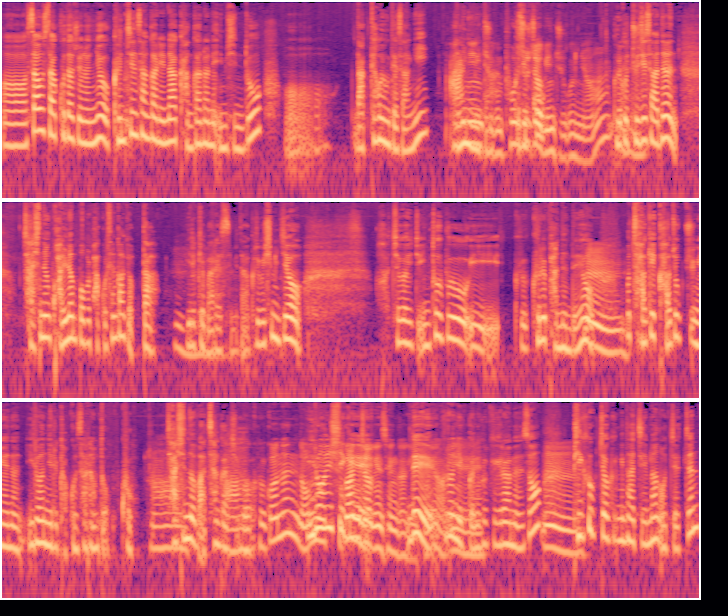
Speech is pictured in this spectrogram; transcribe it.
어, 사우스 아코다주는요 근친 상간이나 강간원의 임신도 어, 낙태 허용 대상이 아닙니다. 죽은 보수적인 주군요. 그리고 네. 주지사는 자신은 관련 법을 바꿀 생각이 없다 이렇게 음. 말했습니다. 그리고 심지어 제가 이제 인터뷰 이 그 글을 봤는데요. 음. 뭐 자기 가족 중에는 이런 일을 겪은 사람도 없고 아. 자신도 마찬가지고. 아, 그거는 너무 이런 주관적인 생각이고요. 네, 그러니까요. 예. 그렇게 하면서 음. 비극적이긴 하지만 어쨌든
